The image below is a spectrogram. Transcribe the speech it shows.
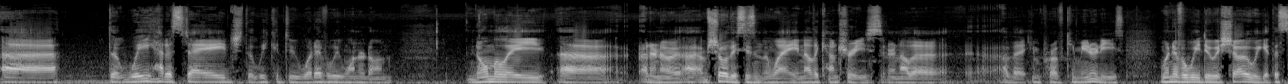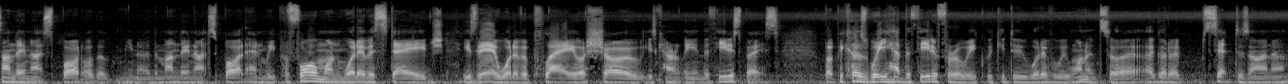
uh, that we had a stage that we could do whatever we wanted on. Normally, uh, I don't know. I'm sure this isn't the way in other countries or in other uh, other improv communities. Whenever we do a show, we get the Sunday night spot or the you know the Monday night spot, and we perform on whatever stage is there, whatever play or show is currently in the theatre space. But because we had the theatre for a week, we could do whatever we wanted. So I, I got a set designer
